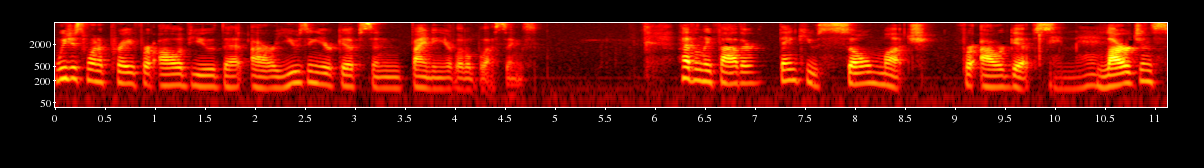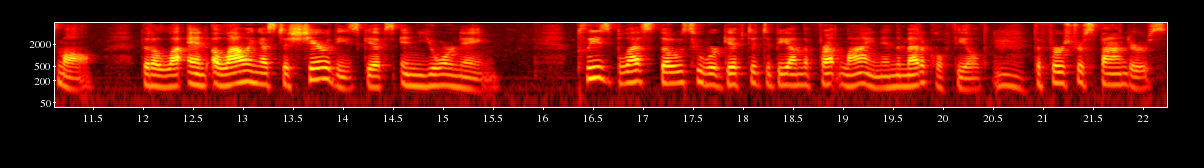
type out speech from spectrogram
we just want to pray for all of you that are using your gifts and finding your little blessings. Heavenly Father, thank you so much for our gifts, Amen. large and small, that allow and allowing us to share these gifts in your name. Please bless those who were gifted to be on the front line in the medical field, mm. the first responders,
